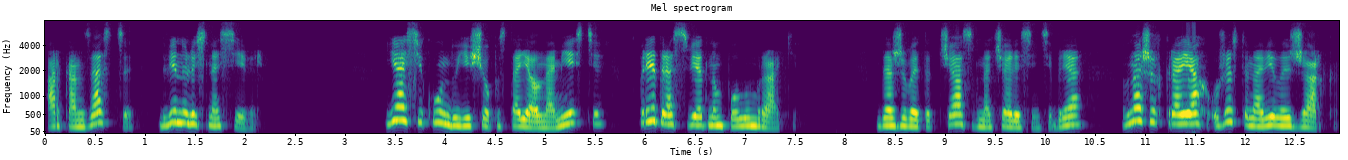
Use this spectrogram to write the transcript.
Арканзасцы двинулись на север. Я секунду еще постоял на месте в предрассветном полумраке. Даже в этот час, в начале сентября, в наших краях уже становилось жарко,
